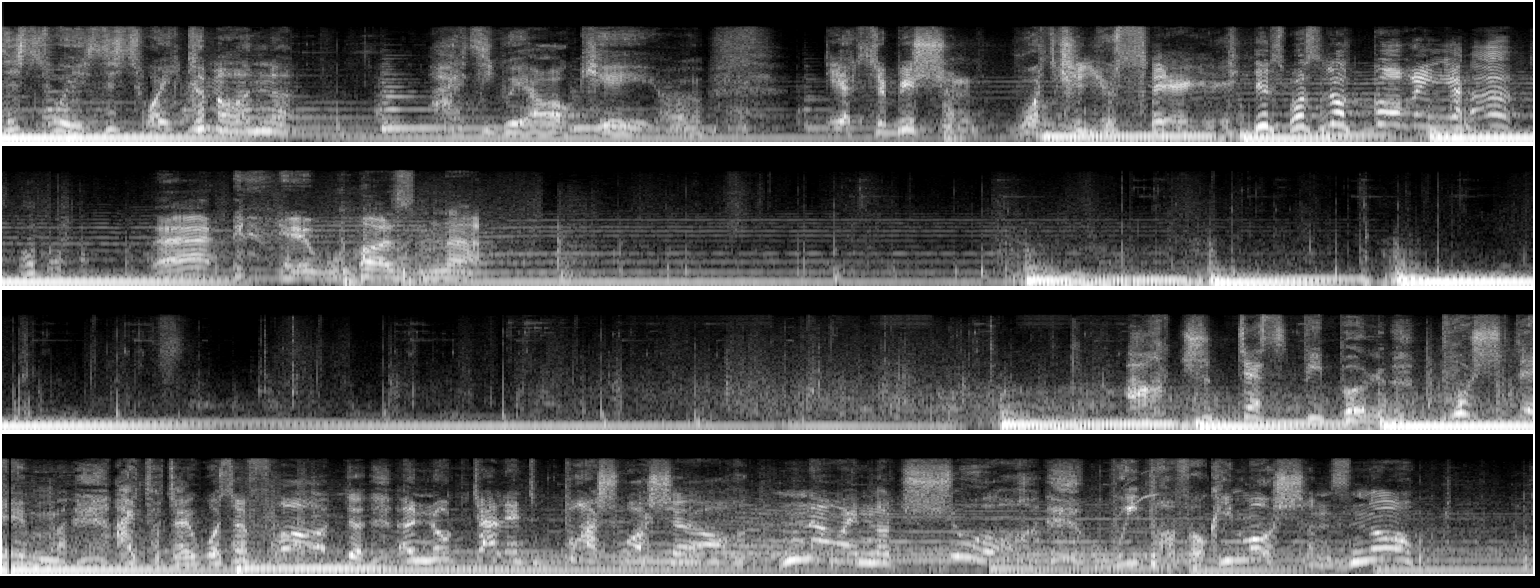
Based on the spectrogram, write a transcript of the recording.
This way, this way, come on. I think we are okay. Huh? The exhibition, what can you say? It was not boring, huh? That it was not. Aren't test people? Push them! I thought I was a fraud, a no-talent brushwasher. Now I'm not sure. We provoke emotions, no?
